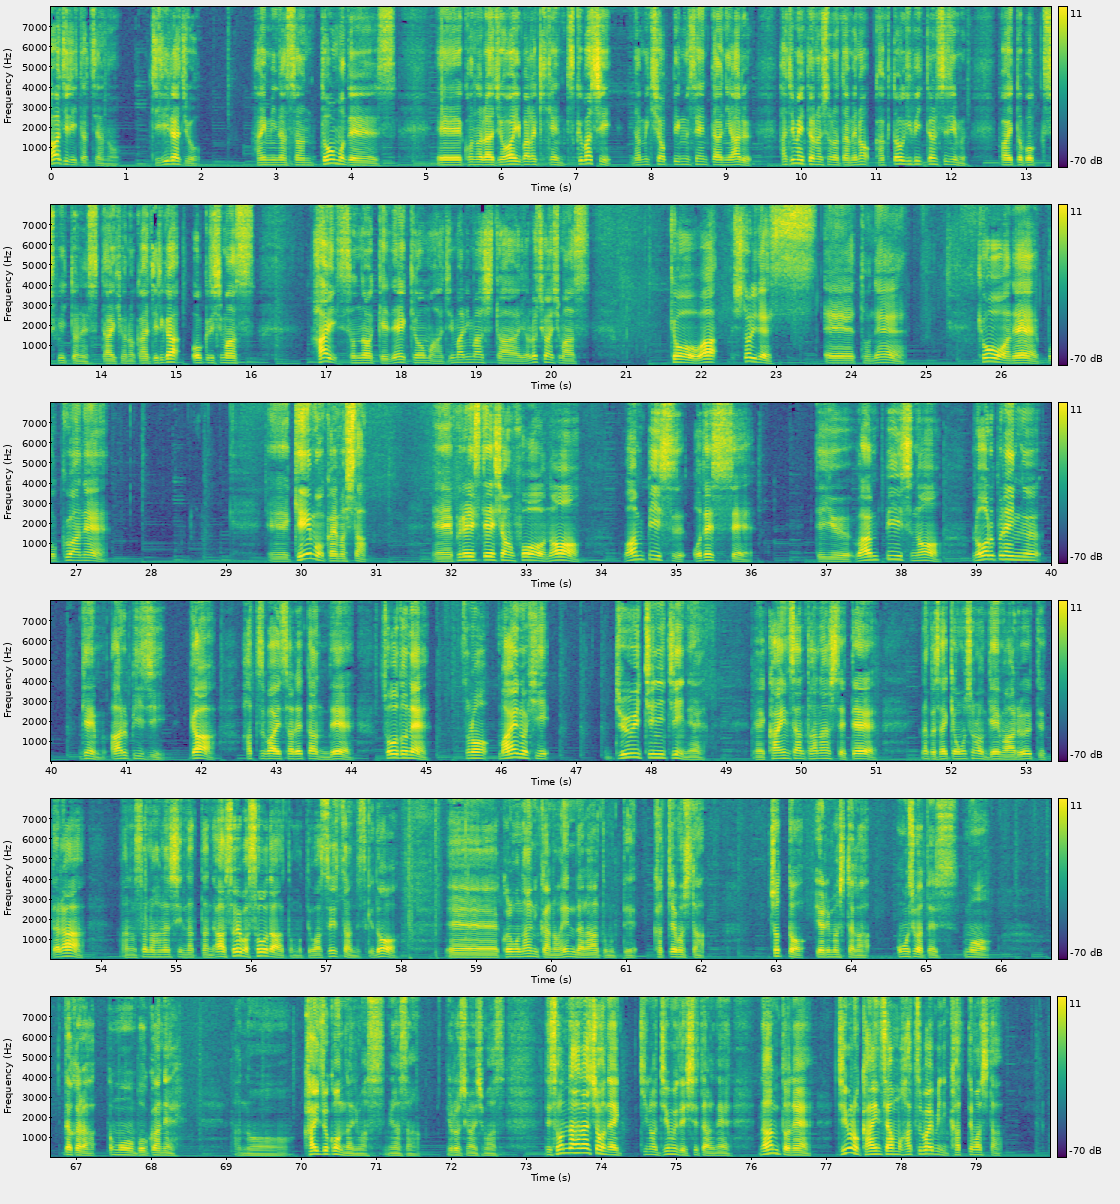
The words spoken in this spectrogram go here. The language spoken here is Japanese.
川尻達也のジリラジオ。はい皆さんどうもです、えー、このラジオは茨城県つくば市並木ショッピングセンターにある初めての人のための格闘技フィットネスジム。ファイトボックスフィットネス代表の川尻がお送りします。はいそんなわけで今日も始まりました。よろしくお願いします。今日は一人です。えっ、ー、とね今日はね僕はねえー、ゲームを買いました、えー、プレイステーション4の「ワンピースオデッセイ」っていうワンピースのロールプレイングゲーム RPG が発売されたんでちょうどねその前の日11日にね、えー、会員さんと話しててなんか最近面白いゲームある？って言ったらあのその話になったんであそういえばそうだと思って忘れてたんですけどえー、これも何かの縁だなと思って買っちゃいました。ちょっとやりましたが面白かったです。もうだからもう僕はねあのー、海賊王になります。皆さん。よろしくお願いします。でそんな話をね昨日ジムでしてたらねなんとねジムの会員さんも発売日に買ってました。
